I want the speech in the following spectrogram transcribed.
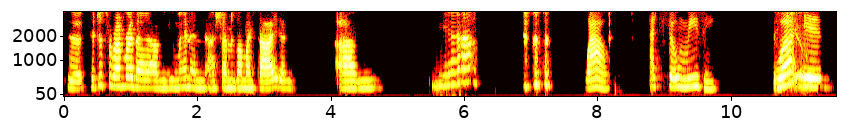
to to just remember that i'm human and hashem is on my side and um yeah. Wow that's so amazing. Thank What you. is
